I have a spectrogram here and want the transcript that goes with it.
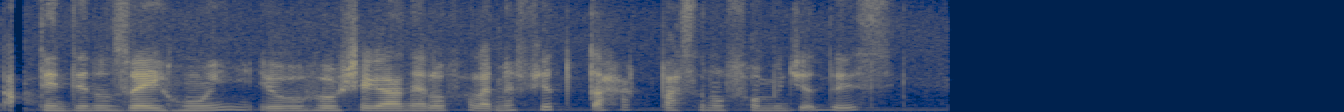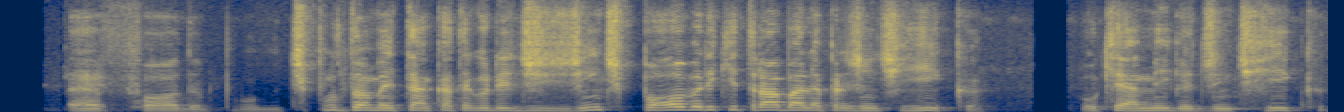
atendendo os velhos ruins, eu vou chegar nela e falar, minha filha, tu tá passando fome um dia desse. É foda, pô. Tipo, também tem a categoria de gente pobre que trabalha pra gente rica. Ou que é amiga de gente rica.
